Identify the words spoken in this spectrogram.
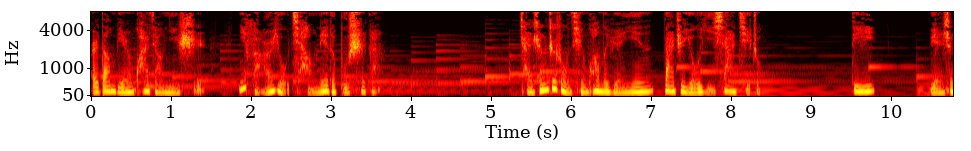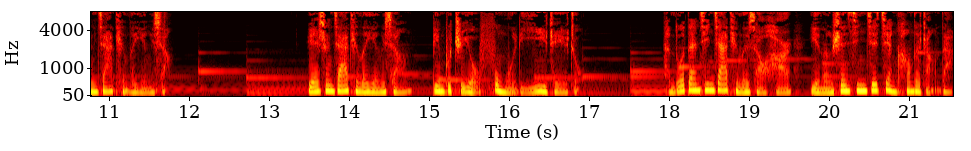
而当别人夸奖你时，你反而有强烈的不适感。产生这种情况的原因大致有以下几种：第一，原生家庭的影响。原生家庭的影响。并不只有父母离异这一种，很多单亲家庭的小孩也能身心皆健康的长大。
